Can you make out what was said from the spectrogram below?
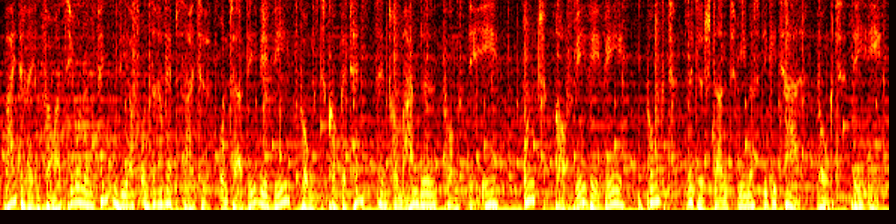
Weitere Informationen finden Sie auf unserer Webseite unter www.kompetenzzentrumhandel.de und auf www.mittelstand-digital.de.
